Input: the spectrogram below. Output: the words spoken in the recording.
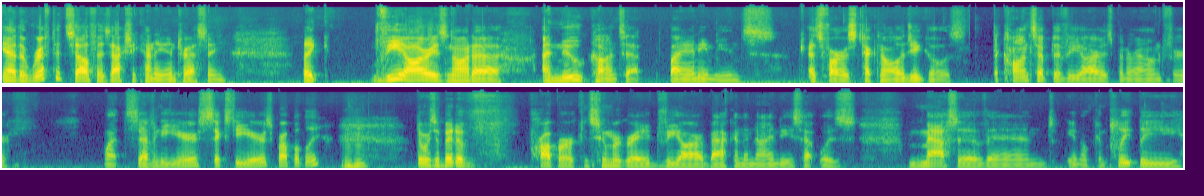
Yeah, the Rift itself is actually kind of interesting. Like VR is not a a new concept by any means as far as technology goes. The concept of VR has been around for what, 70 years, 60 years probably. Mhm. There was a bit of proper consumer grade VR back in the 90s that was massive and, you know, completely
